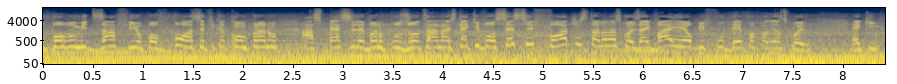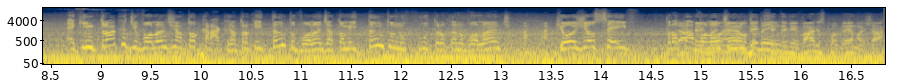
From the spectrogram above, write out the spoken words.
o povo me desafia. O povo, porra, você fica comprando as peças e levando pros outros. Ah, nós quer que você se fode instalando as coisas. Aí vai eu me fuder pra fazer as coisas. É que, é que em troca de volante já tô craque. Já troquei tanto volante, já tomei tanto no cu trocando volante, que hoje eu sei trocar pegou- volante é, eu muito que bem. Você teve vários problemas já.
